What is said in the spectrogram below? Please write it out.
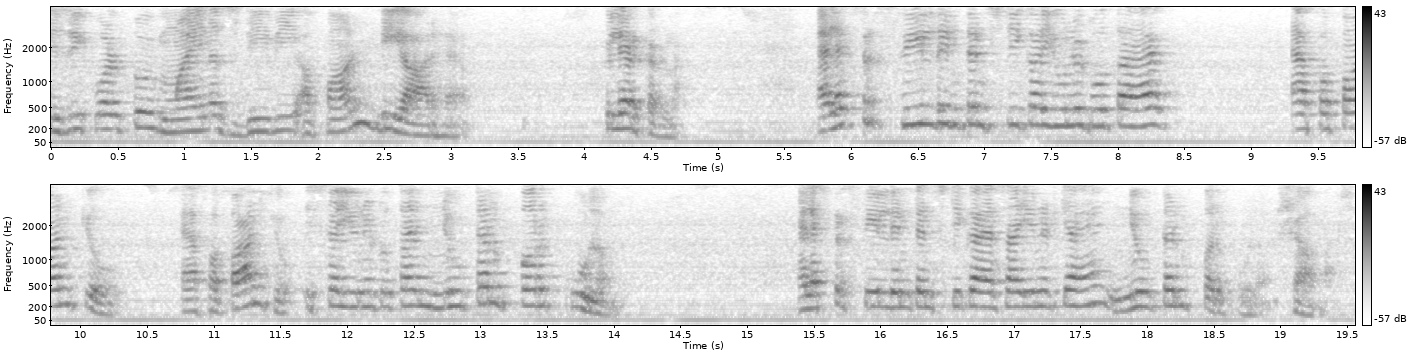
is equal to minus DV upon D R है। क्लियर करना। इलेक्ट्रिक फ़ील्ड इंटेंसिटी का यूनिट होता है F upon Q F upon Q इसका यूनिट होता है न्यूटन पर कूलम इलेक्ट्रिक फ़ील्ड इंटेंसिटी का ऐसा यूनिट क्या है? न्यूटन पर कूलम शाबाश।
